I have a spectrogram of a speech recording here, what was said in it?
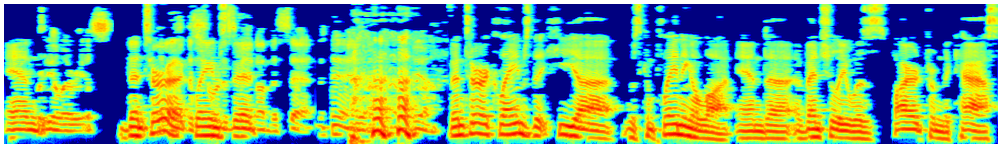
And Pretty hilarious. Ventura the claims that on the set. Yeah. Ventura claims that he uh, was complaining a lot and uh, eventually was fired from the cast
